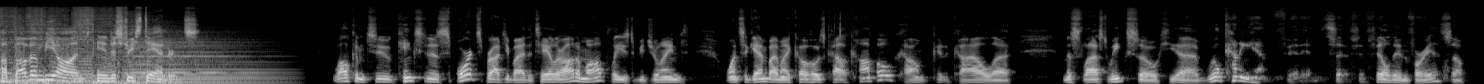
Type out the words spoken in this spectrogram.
above and beyond industry standards. Welcome to Kingstonist Sports, brought to you by the Taylor Auto Mall. Pleased to be joined once again by my co-host Kyle Campo. Kyle, Kyle uh, missed last week, so he, uh, Will Cunningham fit in, so, filled in for you. So,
